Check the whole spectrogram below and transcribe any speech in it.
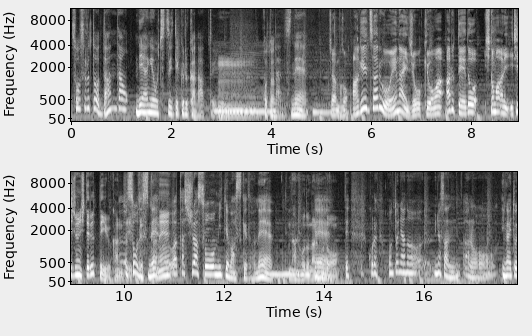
そうするとだんだん値上げ落ち着いてくるかなといううんことなんですね。じゃあもうその上げざるを得ない状況はある程度一回り一巡してるっていう感じですかね。そうですね私はそう見てますけどね。なるほどなるほど。ええでこれ本当にあの皆さんあの意外と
